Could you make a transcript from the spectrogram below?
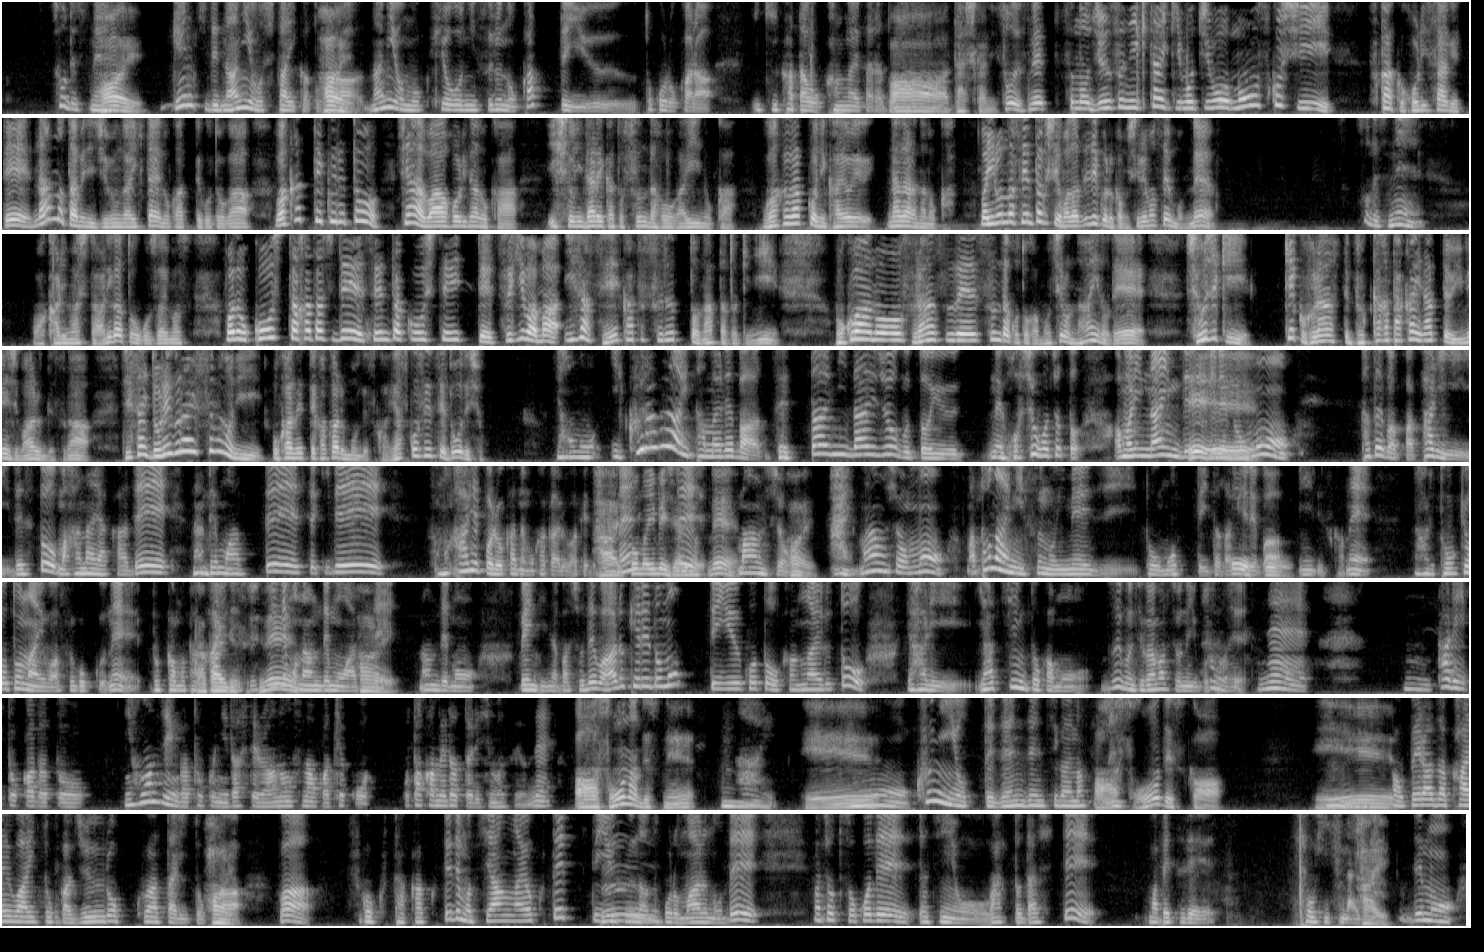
そうですね。はい。現地で何をしたいかとか、は何を目標にするのかっていうところから、生き方を考えたらどうか？ああ。確かに。そうですね。その純粋に行きたい気持ちをもう少し深く掘り下げて、何のために自分が行きたいのかってことが分かってくると、じゃあワーホリなのか、一緒に誰かと住んだ方がいいのか、語学学校に通いながらなのか。まあ、いろんな選択肢がまた出てくるかもしれませんもんね。そうですね。わかりました。ありがとうございます。まあでもこうした形で選択をしていって、次はまあ、いざ生活するとなった時に、僕はあの、フランスで住んだことがもちろんないので、正直、結構フランスって物価が高いなっていうイメージもあるんですが、実際どれぐらい住むのにお金ってかかるもんですか？安子先生どうでしょいや、あの、いくらぐらい貯めれば絶対に大丈夫というね、保証はちょっとあまりないんですけれども、例えばやっぱパリですと、まあ華やかで、何でもあって、素敵で、その代わりやっぱりお金もかかるわけうですよね。はい、そんなイメージありますね。マンション。はい。はい。マンションも、まあ、都内に住むイメージと思っていただければいいですかね。やはり東京都内はすごくね、物価も高高いいですし、ですしねでも何でもあって、はい何でも便利な場所ではあるけれどもっていうことを考えると、やはり家賃とかも随分違いますよね、ゆうこ先生。そうですね。うん、パリとかだと、日本人が特に出してるアナウンスなんか結構お高めだったりしますよね。ああ、そうなんですね。うんはい。へえ。もう、区によって全然違いますよねああ、。そうですか。ええうんオペラ座界隈とか16区あたりとかはすごく高くて、でも治安が良くてっていう風なところもあるので、まあちょっとそこで家賃をわっと出して、まあ別で消費しないと。はいでも、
